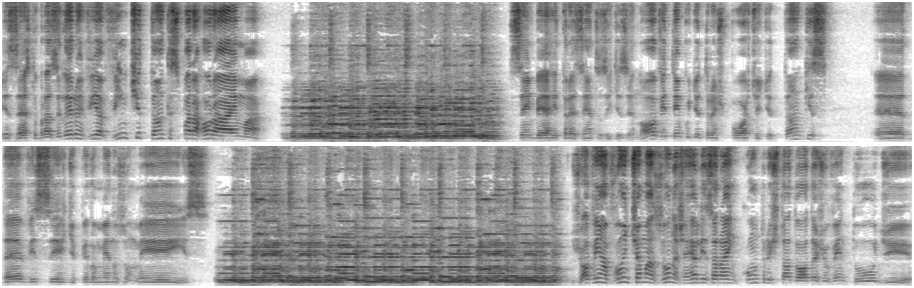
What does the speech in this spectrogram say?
Exército brasileiro envia 20 tanques para Roraima. Sem BR-319, tempo de transporte de tanques eh, deve ser de pelo menos um mês. Jovem Avante Amazonas realizará encontro estadual da juventude.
